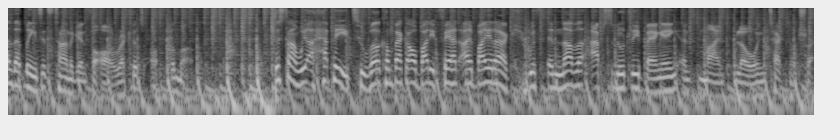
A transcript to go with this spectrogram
and that means it's time again for our record of the month. This time we are happy to welcome back our buddy Ferhat Albayrak with another absolutely banging and mind blowing techno track.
